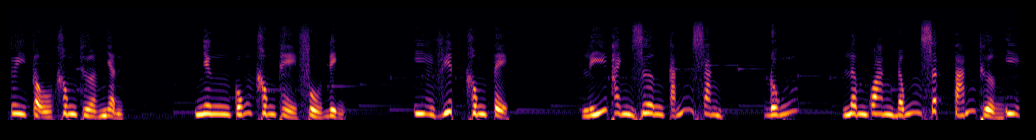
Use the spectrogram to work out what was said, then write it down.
Tuy cậu không thừa nhận, nhưng cũng không thể phủ định. Y viết không tệ. Lý thanh dương cắn răng. Đúng lâm quang đống rất tán thưởng y.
